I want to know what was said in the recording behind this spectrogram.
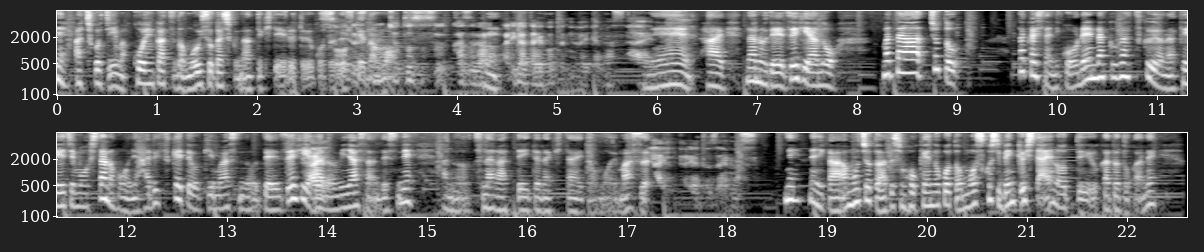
ね、あちこち今、講演活動もお忙しくなってきているということですけども。ね、ちょっとずつ数がありがたいことに増えてます。ね、はい。ねはい。なので、ぜひ、あの、また、ちょっと、高橋さんにこう連絡がつくようなページも下の方に貼り付けておきますので、ぜひ、あの、皆さんですね、あの、つながっていただきたいと思います。はい、ありがとうございます。ね、何か、もうちょっと私も保険のことをもう少し勉強したいのっていう方とかね、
